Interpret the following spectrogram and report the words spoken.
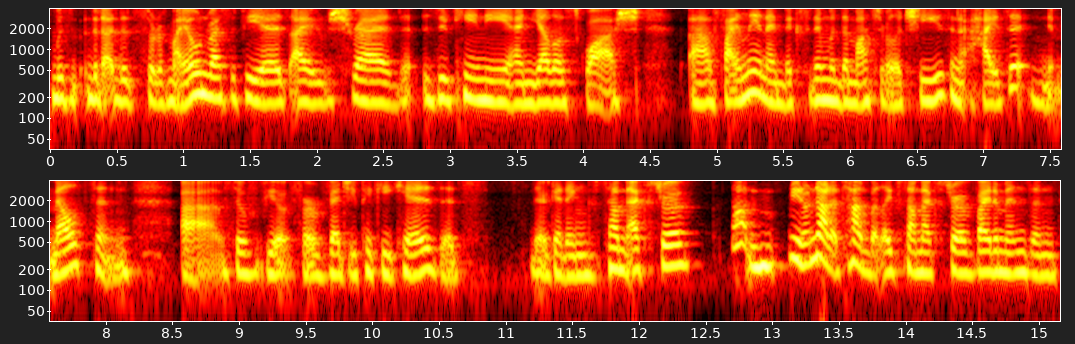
was that that's sort of my own recipe is I shred zucchini and yellow squash. Uh, finely, and I mix it in with the mozzarella cheese, and it hides it, and it melts. And uh, so, if you, for veggie picky kids, it's they're getting some extra not you know not a ton but like some extra vitamins and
